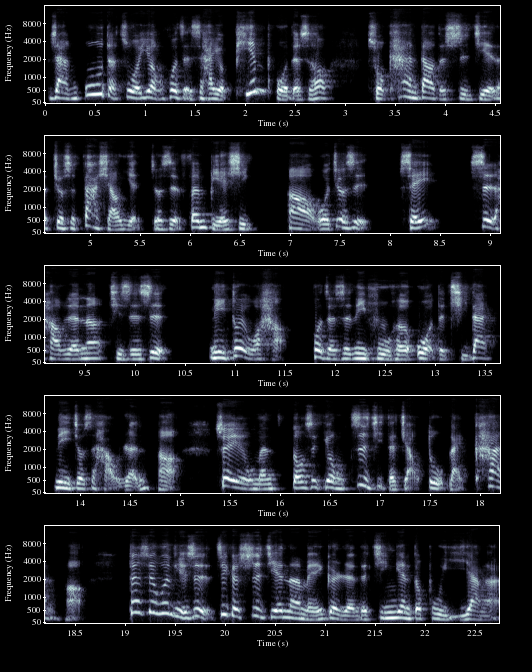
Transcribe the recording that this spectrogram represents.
染污的作用，或者是还有偏颇的时候。所看到的世界呢，就是大小眼，就是分别心啊。我就是谁是好人呢？其实是你对我好，或者是你符合我的期待，你就是好人啊。所以我们都是用自己的角度来看哈。但是问题是，这个世间呢，每一个人的经验都不一样啊。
